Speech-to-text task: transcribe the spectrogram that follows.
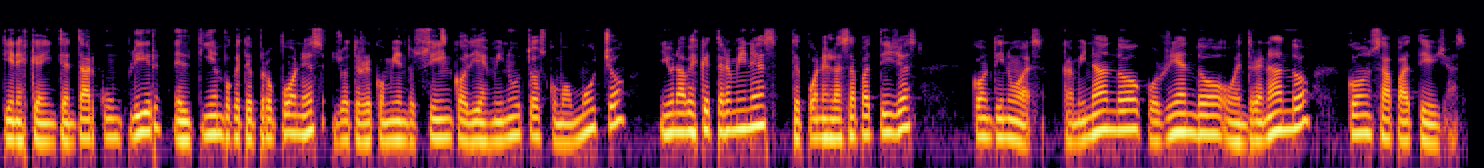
Tienes que intentar cumplir el tiempo que te propones. Yo te recomiendo 5 o 10 minutos como mucho. Y una vez que termines, te pones las zapatillas, continúas caminando, corriendo o entrenando con zapatillas.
